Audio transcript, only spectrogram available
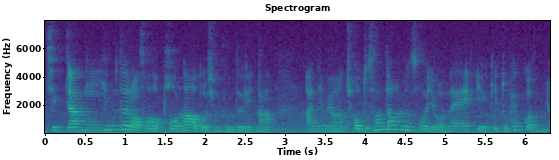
직장이 힘들어서 번아웃 오신 분들이나 아니면 저도 상담하면서 연애 얘기도 했거든요.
